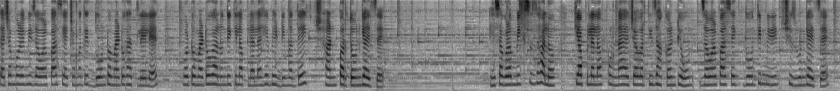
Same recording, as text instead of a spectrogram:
त्याच्यामुळे मी जवळपास याच्यामध्ये दोन टोमॅटो घातलेले आहेत. व टोमॅटो घालून देखील आपल्याला हे भेंडीमध्ये छान परतवून घ्यायचं आहे हे सगळं मिक्स झालं की आपल्याला पुन्हा ह्याच्यावरती झाकण ठेवून जवळपास एक दोन तीन मिनिट शिजवून घ्यायचं आहे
